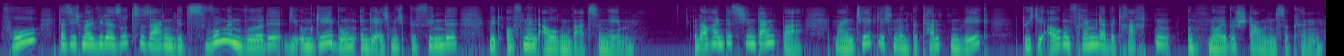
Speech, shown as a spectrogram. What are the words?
Froh, dass ich mal wieder sozusagen gezwungen wurde, die Umgebung, in der ich mich befinde, mit offenen Augen wahrzunehmen. Und auch ein bisschen dankbar, meinen täglichen und bekannten Weg durch die Augen Fremder betrachten und neu bestaunen zu können.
